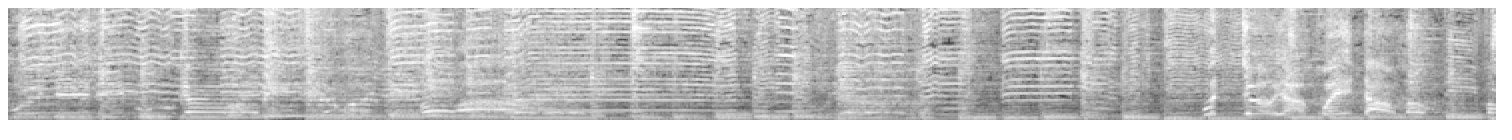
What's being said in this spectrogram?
我夜里不开，我明天我夜里不该的。我就要回到老地方，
